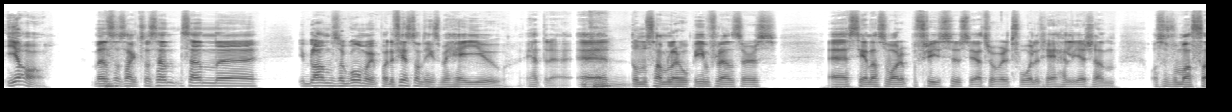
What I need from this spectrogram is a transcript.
Ja, men som sagt, så sen, sen eh, ibland så går man ju på, det finns någonting som är Hey You, heter det. Eh, de samlar ihop influencers. Eh, senast var det på Fryshuset, jag tror det var två eller tre helger sedan. Och så får massa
